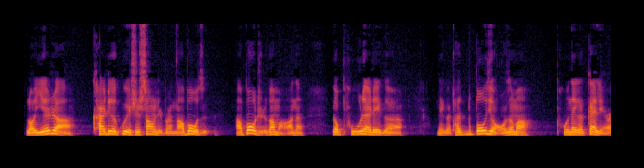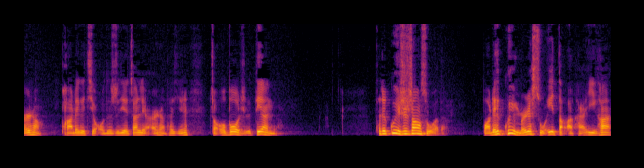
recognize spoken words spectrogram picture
老爷子啊，开这个柜是上里边拿报纸，拿报纸干嘛呢？要铺在这个那个他不包饺子吗？铺那个盖帘上，怕这个饺子直接粘帘上。他寻思找个报纸垫着。他这柜是上锁的，把这柜门的锁一打开，一看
